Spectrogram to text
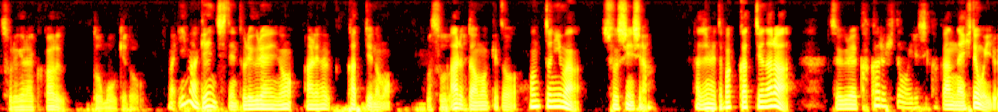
それぐらいかかると思うけど、まあ、今現時点どれぐらいのあれかっていうのもまあそうだ、ね。あるとは思うけど、本当に今、初心者、始めたばっかっていうなら、それぐらいかかる人もいるし、かかんない人もいる。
